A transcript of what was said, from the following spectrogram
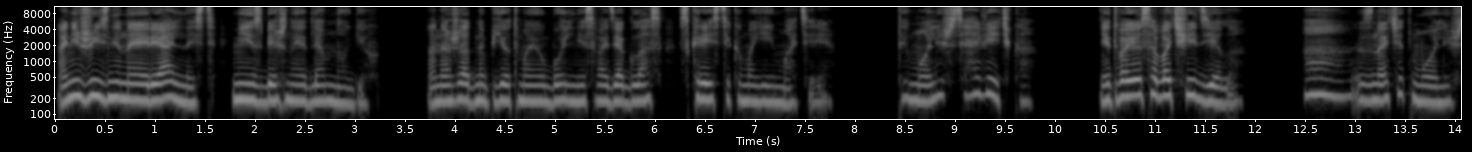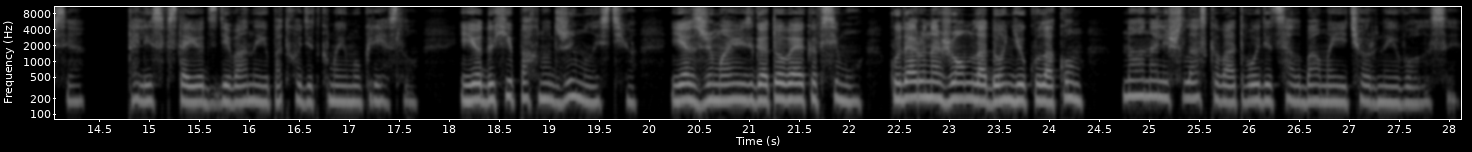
а не жизненная реальность, неизбежная для многих. Она жадно пьет мою боль, не сводя глаз с крестика моей матери. «Ты молишься, овечка?» «Не твое собачье дело». «А, значит, молишься». Талис встает с дивана и подходит к моему креслу. Ее духи пахнут жимолостью. Я сжимаюсь, готовая ко всему, к удару ножом, ладонью, кулаком, но она лишь ласково отводит с лба мои черные волосы.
